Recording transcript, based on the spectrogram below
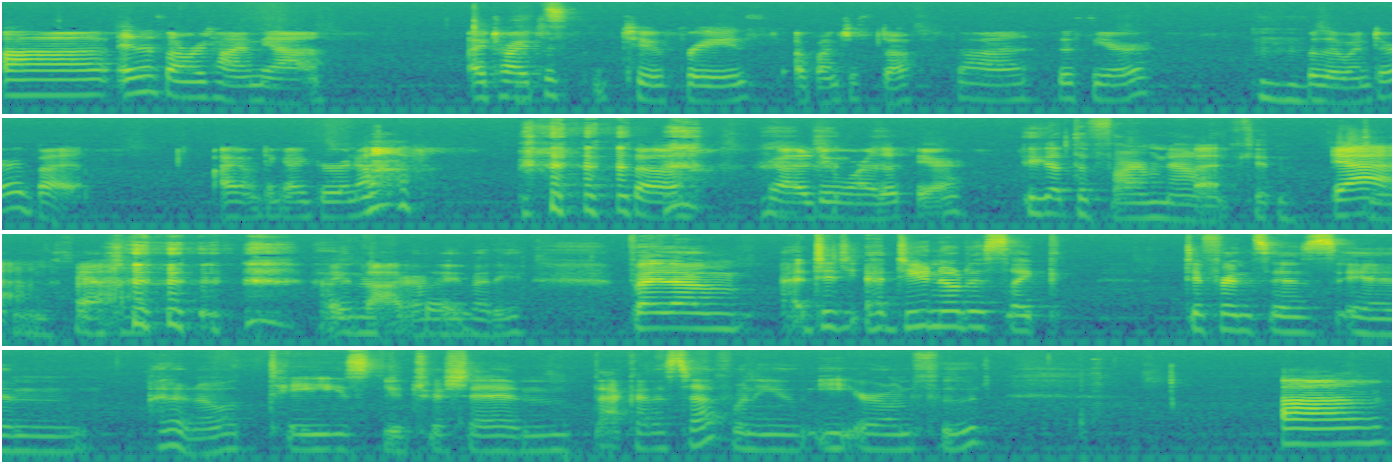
Uh, in the summertime, yeah. I tried to to freeze a bunch of stuff uh, this year Mm-hmm. for the winter, but I don't think I grew enough. so gotta do more this year. You got the farm now. But- you can yeah, do it on the farm. Have Exactly. everybody. But um, did you, do you notice like differences in I don't know taste, nutrition, that kind of stuff when you eat your own food? Um,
